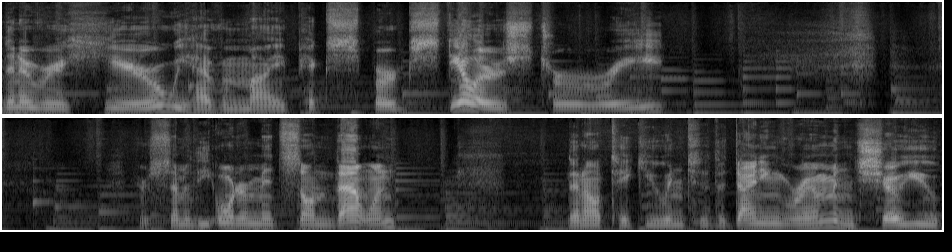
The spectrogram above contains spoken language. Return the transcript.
Then over here we have my Pittsburgh Steelers tree. Here's some of the ornaments on that one. Then I'll take you into the dining room and show you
